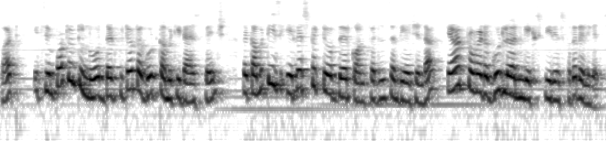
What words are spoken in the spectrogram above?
but it's important to note that without a good committee dais bench, the committees, irrespective of their conference and the agenda, cannot provide a good learning experience for the delegates.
